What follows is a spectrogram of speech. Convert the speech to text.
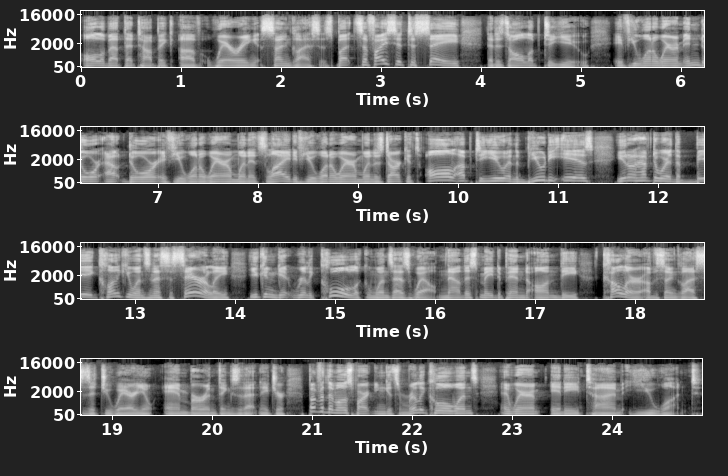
all about that topic of wearing sunglasses. But suffice it to say that it's all up to you. If you want to wear them indoor, outdoor, if you want to wear them when it's light, if you want to wear them when it's dark, it's all up to you. And the beauty is you don't have to wear the big clunky ones necessarily. You can get really cool looking ones as well. Now, this may depend on the color of the sunglasses that you wear, you know, amber and things of that nature. But for the most part, you can get some really cool ones and wear them anytime you want.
